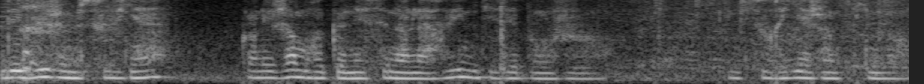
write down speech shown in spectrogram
Au début, je me souviens, quand les gens me reconnaissaient dans la rue, ils me disaient bonjour. Ils me souriaient gentiment.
